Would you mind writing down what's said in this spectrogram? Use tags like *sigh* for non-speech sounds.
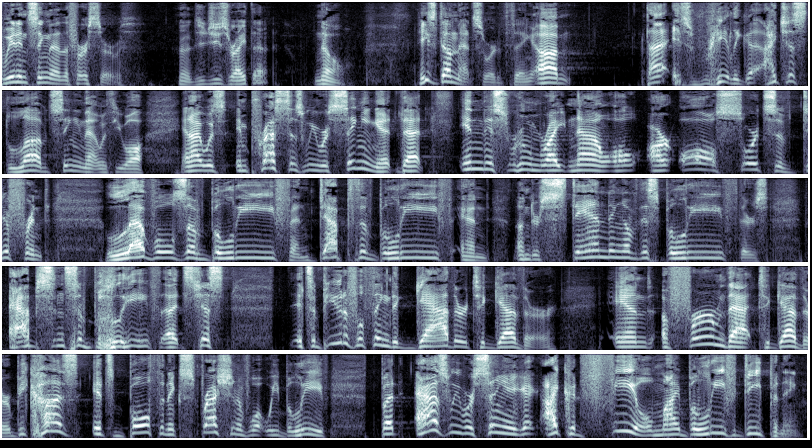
We didn't sing that in the first service. No, did you just write that? No. He's done that sort of thing. Um, that is really good. I just loved singing that with you all. And I was impressed as we were singing it that in this room right now all, are all sorts of different levels of belief and depth of belief and understanding of this belief. There's absence of *laughs* belief. It's just, it's a beautiful thing to gather together and affirm that together because it's both an expression of what we believe, but as we were singing, I could feel my belief deepening.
